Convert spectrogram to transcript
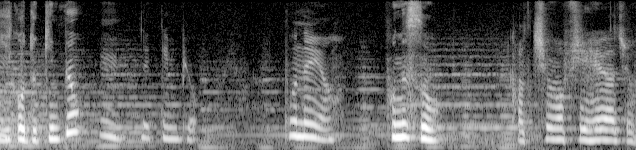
이거 느낌표? 응, 느낌표 보내요. 보냈어 거침없이 해야죠.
